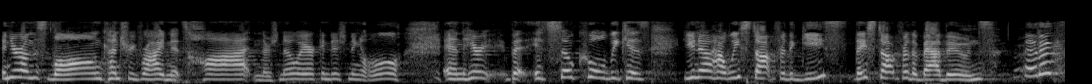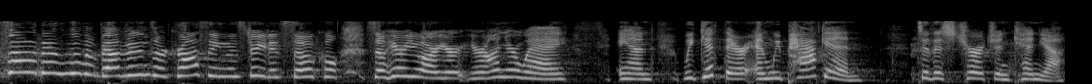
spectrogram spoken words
And you're on this long country ride and it's hot and there's no air conditioning. Oh, and here, but it's so cool because you know how we stop for the geese? They stop for the baboons. And it's so, the baboons are crossing the street. It's so cool. So here you are, you're, you're on your way and we get there and we pack in to this church in Kenya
